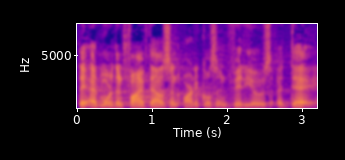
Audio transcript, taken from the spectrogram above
They add more than 5,000 articles and videos a day.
